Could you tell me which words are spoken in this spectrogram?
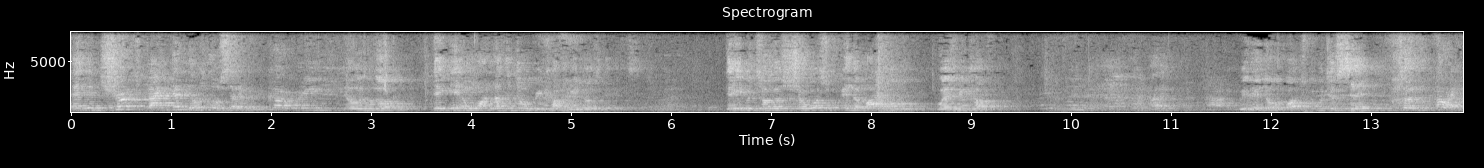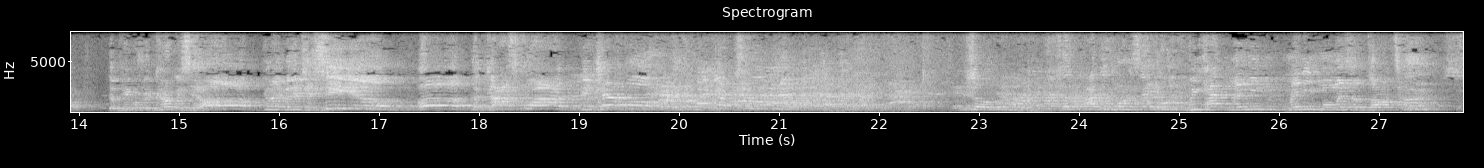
and the church back then there was no set of recovery. There was no. They didn't want nothing to do with recovery in those days. They even told us, show us in the Bible where's recovery. Right? We didn't know much. We would just say, so all right. The people in recovery said, oh, you're not religious zeal. Oh, the God squad. Be careful. They can make up you. So, so I just want to say, we had many, many moments of dark times.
